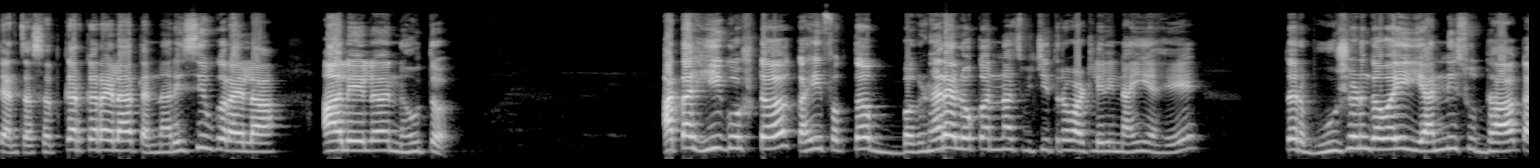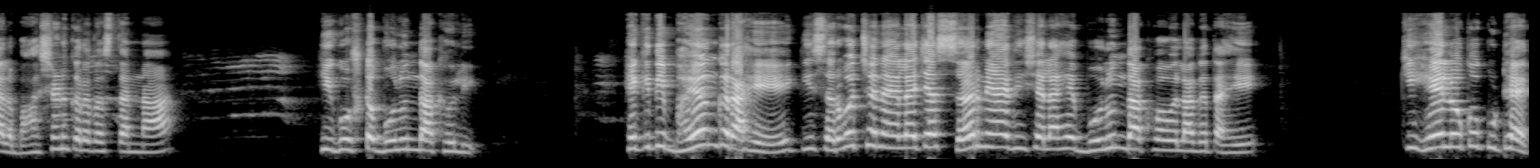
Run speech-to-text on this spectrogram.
त्यांचा सत्कार करायला त्यांना रिसीव्ह करायला आलेलं नव्हतं. आता ही गोष्ट काही फक्त बघणाऱ्या लोकांनाच विचित्र वाटलेली नाही आहे तर भूषण गवई यांनी सुद्धा काल भाषण करत असताना ही गोष्ट बोलून दाखवली. हे किती भयंकर आहे की सर्वोच्च न्यायालयाच्या सरन्यायाधीशाला हे बोलून दाखवावं लागत आहे की हे लोक कुठे आहेत?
